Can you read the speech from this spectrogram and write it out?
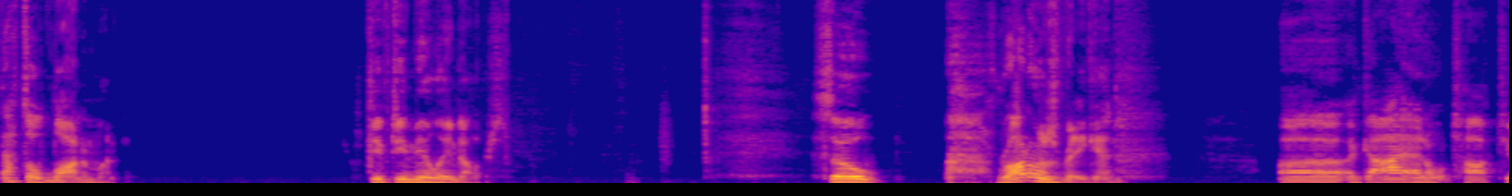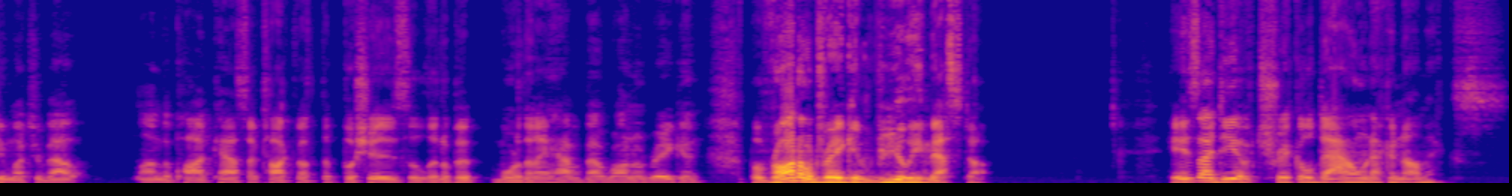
That's a lot of money. 50 million dollars. So Ronald Reagan, uh, a guy I don't talk too much about on the podcast. I've talked about the Bushes a little bit more than I have about Ronald Reagan, but Ronald Reagan really messed up. His idea of trickle down economics,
